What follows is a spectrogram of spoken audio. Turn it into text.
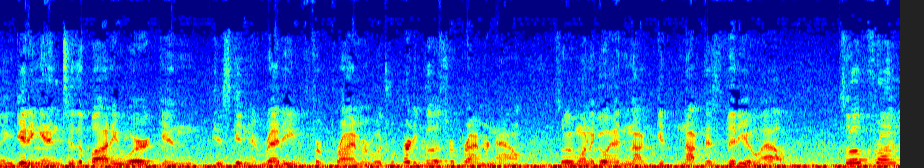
and getting into the body work and just getting it ready for primer, which we're pretty close for primer now. So we want to go ahead and knock, get, knock this video out. So up front,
